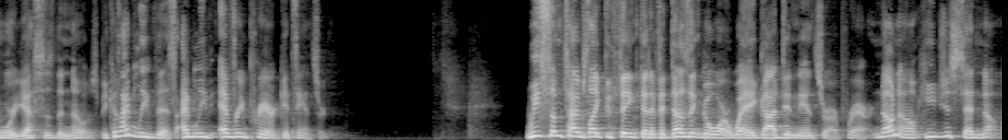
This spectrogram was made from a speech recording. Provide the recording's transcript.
more yeses than nos. Because I believe this I believe every prayer gets answered. We sometimes like to think that if it doesn't go our way, God didn't answer our prayer. No, no, He just said no.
